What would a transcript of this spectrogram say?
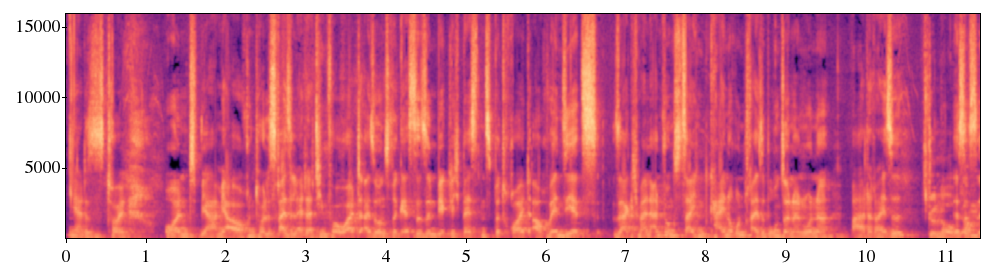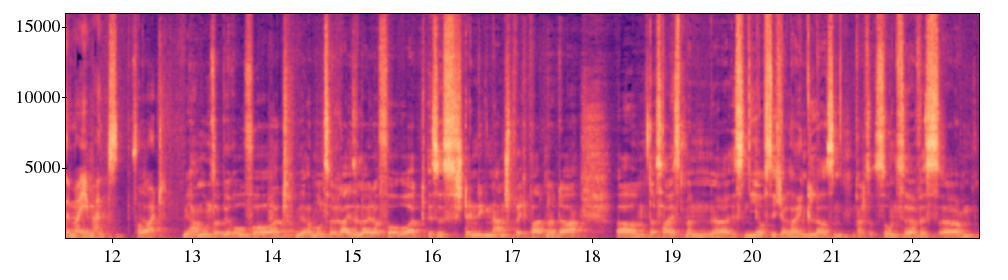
Ja, das ist toll. Und wir haben ja auch ein tolles Reiseleiterteam vor Ort. Also unsere Gäste sind wirklich bestens betreut, auch wenn sie jetzt, sage ich mal in Anführungszeichen, keine Rundreise buchen, sondern nur eine Badereise. Genau. Es ist haben, immer jemand vor ja, Ort. Wir haben unser Büro vor Ort, wir haben unsere Reiseleiter vor Ort. Es ist ständig ein Ansprechpartner da. Ähm, das heißt, man äh, ist nie auf sich allein gelassen. Also so einen Service ähm,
